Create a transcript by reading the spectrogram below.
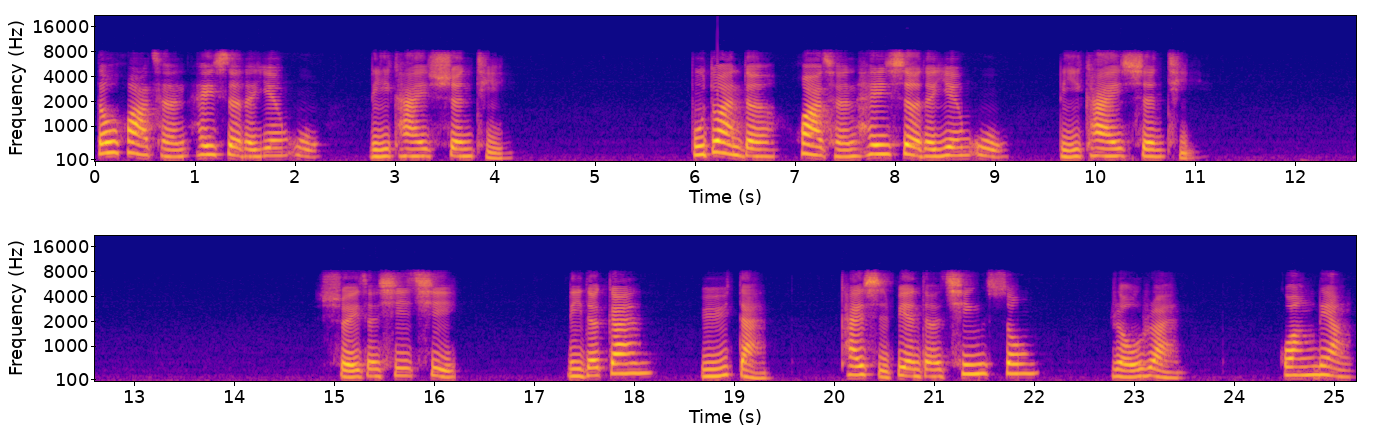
都化成黑色的烟雾离开身体，不断的化成黑色的烟雾离开身体。随着吸气。你的肝与胆开始变得轻松、柔软、光亮，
